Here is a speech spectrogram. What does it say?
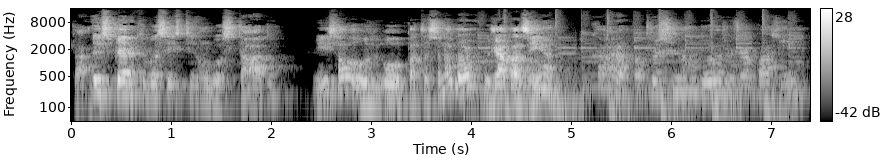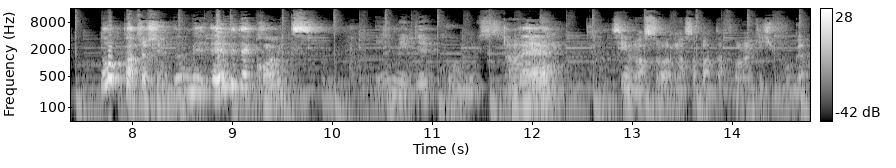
Tá? Eu espero que vocês tenham gostado. E só o, o patrocinador, o Jabazinho, Cara, patrocinador, o Jabazinho. o patrocinador MD Comics. MD Comics. Ah, Né? Sim, a nossa, nossa plataforma que divulga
